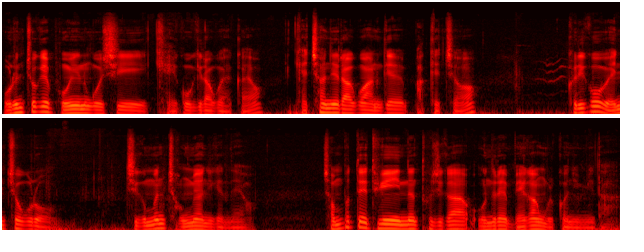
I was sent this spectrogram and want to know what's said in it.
오른쪽에 보이는 곳이 계곡이라고 할까요? 개천이라고 하는 게 맞겠죠. 그리고 왼쪽으로 지금은 정면이겠네요. 전봇대 뒤에 있는 토지가 오늘의 매각 물건입니다.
